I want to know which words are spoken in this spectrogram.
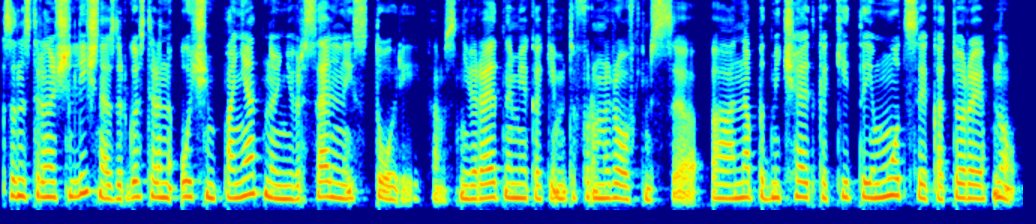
с одной стороны, очень личной, а с другой стороны, очень понятной, универсальной истории, там, с невероятными какими-то формулировками. С, она подмечает какие-то эмоции, которые, ну,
